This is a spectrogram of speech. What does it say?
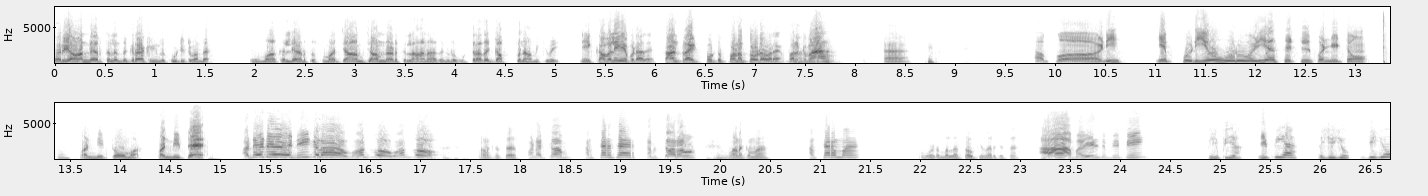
சரியான நேரத்துல இந்த கிராக்கிங்ல கூட்டிட்டு வந்தேன். உமா கல்யாணத்தை சும்மா ஜாம் ஜாம் நடத்தல. ஆனா அதுங்களை விட்டுறாத கப்புன்னு அமைக்க வை. நீ கவலையே படாத. கான்ட்ராக்ட் போட்டு பணத்தோட வரேன். வரட்டுமா? அப்பாடி எப்படியோ ஒரு வழியா செட்டில் பண்ணிட்டோம். பண்ணிட்டோமா? பண்ணிட்டேன். அடேடே நீங்களா? வாங்கோ வாங்கோ. வணக்கம் சார். வணக்கம். நமஸ்காரம் சார். நமஸ்காரம். வணக்கம்மா. நமஸ்காரமா உடம்பெல்லாம் சௌக்கியமா இருக்கு சார்? ஆ மைல்டு பிபி பிபியா பிபியா ஐயோ ஐயோ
